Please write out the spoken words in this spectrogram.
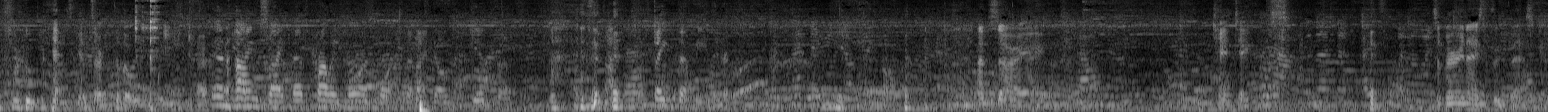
fruit baskets are for the weak. In hindsight, that's probably more important that I don't give them. I don't take them either. I'm sorry, I can't take this. It's a very nice fruit basket.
